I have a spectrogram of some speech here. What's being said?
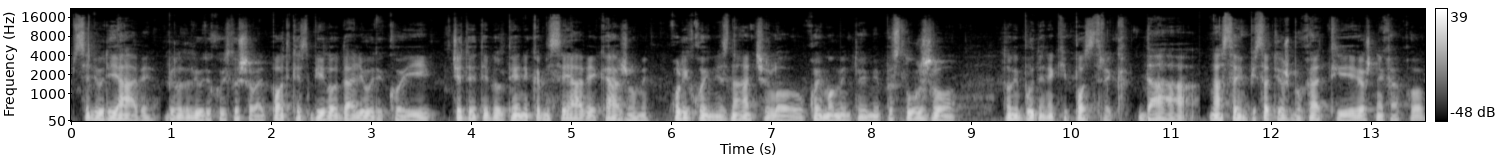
se ljudi jave, bilo da ljudi koji slušaju ovaj podcast, bilo da ljudi koji čitaju te biltene, kad mi se jave i kažu mi koliko im je značilo, u kojem momentu im je poslužilo, to mi bude neki podstrek da nastavim pisati još bogatije, još nekako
